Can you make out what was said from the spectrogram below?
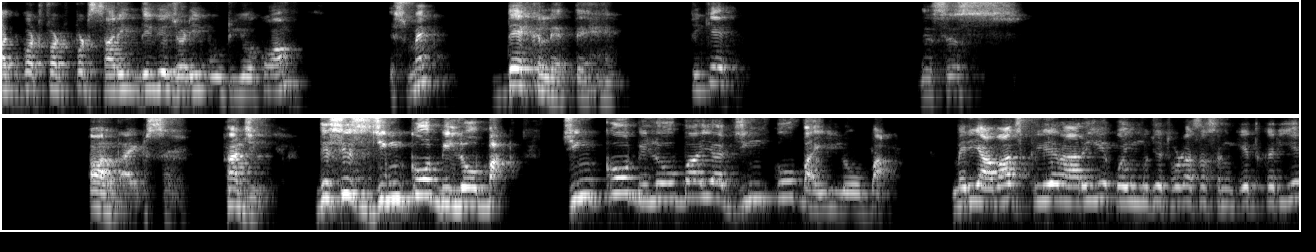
फटपट फटपट सारी दिव्य जड़ी बूटियों को हम इसमें देख लेते हैं। ठीक है? This is all right sir हाँ जी। This is ginkgo biloba ginkgo biloba या जिंको बाइलोबा मेरी आवाज़ क्लियर आ रही है? कोई मुझे थोड़ा सा संकेत करिए?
